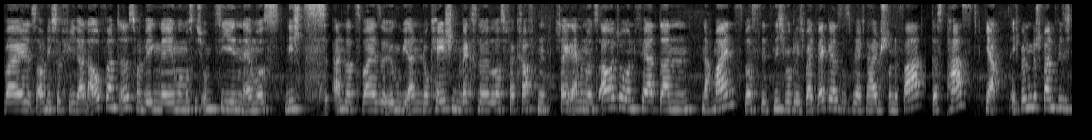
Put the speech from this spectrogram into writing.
weil es auch nicht so viel an Aufwand ist. Von wegen, der Junge muss nicht umziehen, er muss nichts ansatzweise irgendwie an Location-Wechsel oder sowas verkraften. Steigt einfach nur ins Auto und fährt dann nach Mainz, was jetzt nicht wirklich weit weg ist. Das ist vielleicht eine halbe Stunde Fahrt. Das passt. Ja, ich bin gespannt, wie sich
